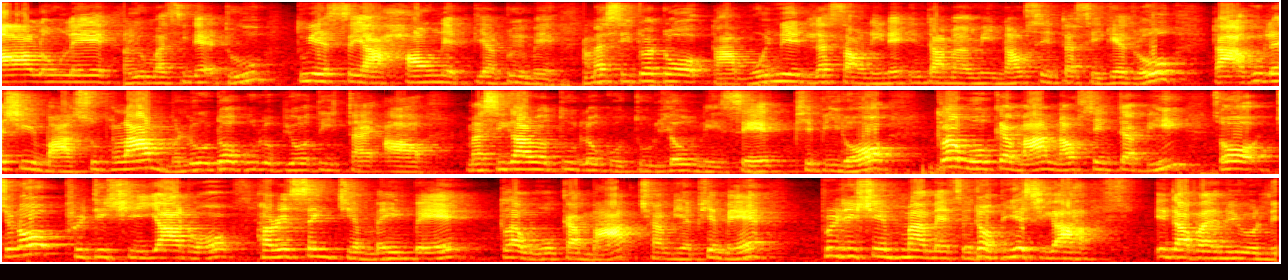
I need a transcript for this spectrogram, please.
အားလုံးလဲ Leo Messi နဲ့အတူသူ့ရဲ့ဆရာဟောင်းနဲ့ပြန်တွေ့မယ်။ Messi အတွက်တော့ဒါမွေးနေ့လက်ဆောင်အနေနဲ့ Inter Miami နောက်ဆင့်တက်စေခဲ့သလိုဒါအခုလက်ရှိမှာစူဖလားမလို့တော့ဘူးလို့ပြောသည့်တိုင်အောင် Messi ကတော့သူ့လုပ်ကိုသူလုပ်နေစေဖြစ်ပြီးတော့ Club World Cup မှာနောက်ဆင့်တက်ပြီးဆိုတော့ကျွန်တော် prediction ရတော့ Paris Saint-Germain ပဲ Club World Cup မှာ champion ဖြစ်မယ် prediction မှတ်မယ်ဆိုတော့ PSG က Inter Miami ကို၄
